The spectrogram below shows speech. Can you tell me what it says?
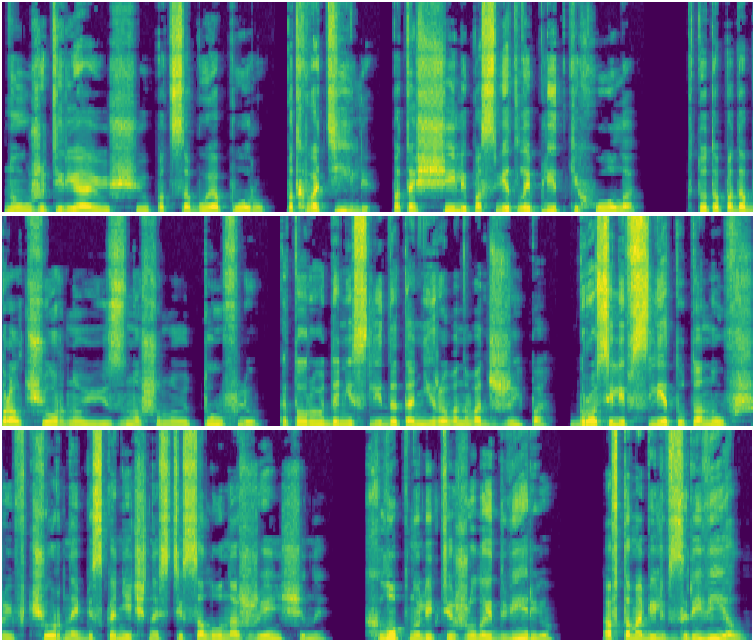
но уже теряющую под собой опору, подхватили, потащили по светлой плитке холла кто-то подобрал черную изношенную туфлю, которую донесли до тонированного джипа, бросили вслед утонувшей в черной бесконечности салона женщины, хлопнули тяжелой дверью. Автомобиль взревел,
